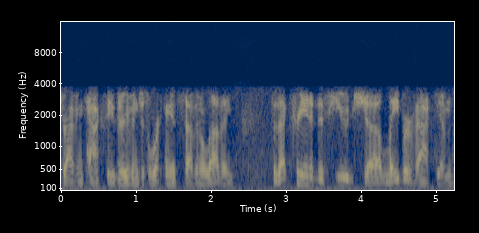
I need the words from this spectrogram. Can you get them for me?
driving taxis or even just working at 7-Eleven. So that created this huge uh, labor vacuum,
